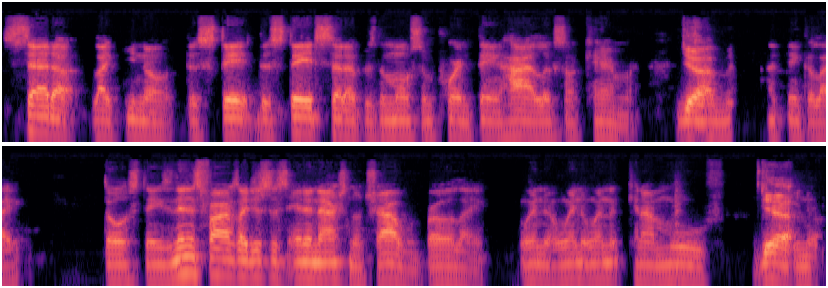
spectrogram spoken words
setup, like you know, the stage the stage setup is the most important thing. How it looks on camera. So Yeah. I've been- I think of like those things, and then as far as like just this international travel, bro. Like when when when can I move? Yeah. You know,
